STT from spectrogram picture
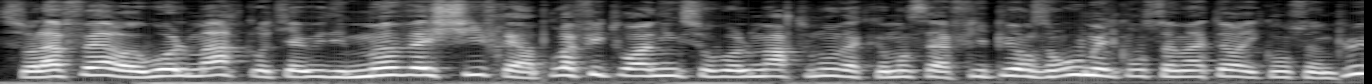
sur l'affaire Walmart quand il y a eu des mauvais chiffres et un profit warning sur Walmart, tout le monde a commencé à flipper en disant où mais le consommateur il consomme plus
